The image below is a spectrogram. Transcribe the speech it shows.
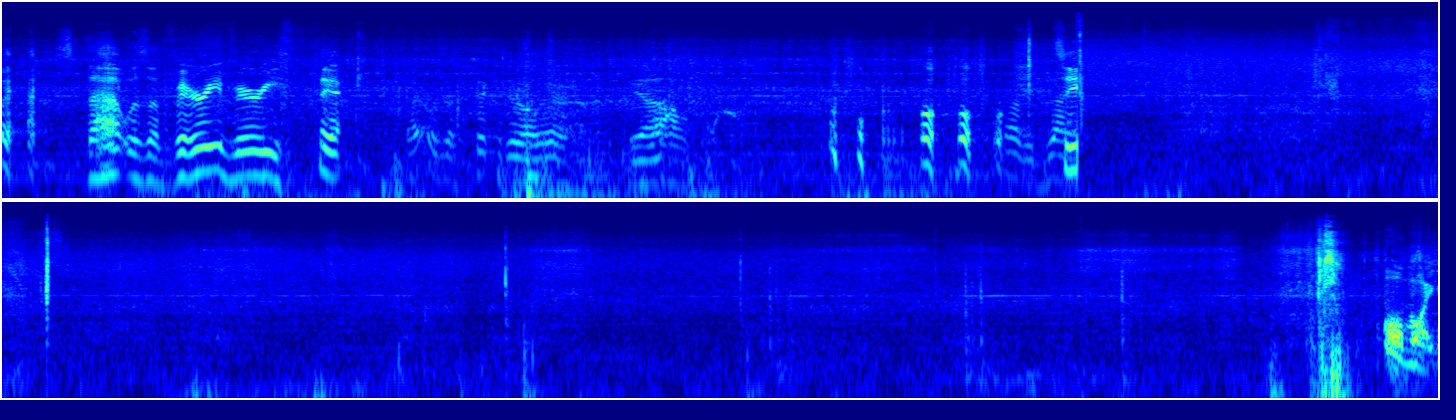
Bass. That was a very, very thick. That was a thick girl there. Yeah. Oh. See? Oh boy.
